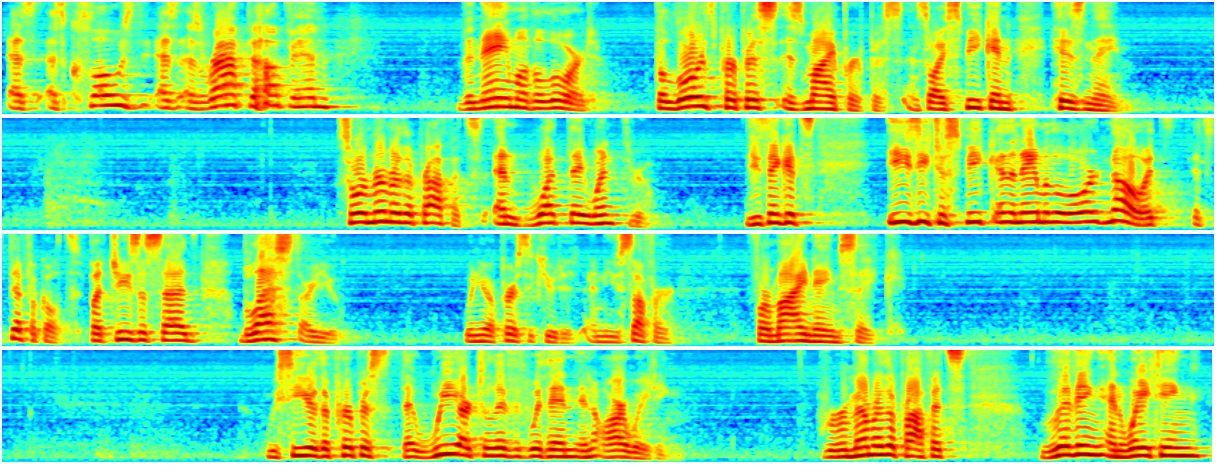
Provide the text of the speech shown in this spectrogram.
as, as closed, as, as wrapped up in the name of the Lord. The Lord's purpose is my purpose, and so I speak in his name. So remember the prophets and what they went through. Do you think it's easy to speak in the name of the Lord? No, it's, it's difficult. But Jesus said, Blessed are you. when you are persecuted and you suffer for my name's sake. We see here the purpose that we are to live within in our waiting. Remember the prophets living and waiting,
